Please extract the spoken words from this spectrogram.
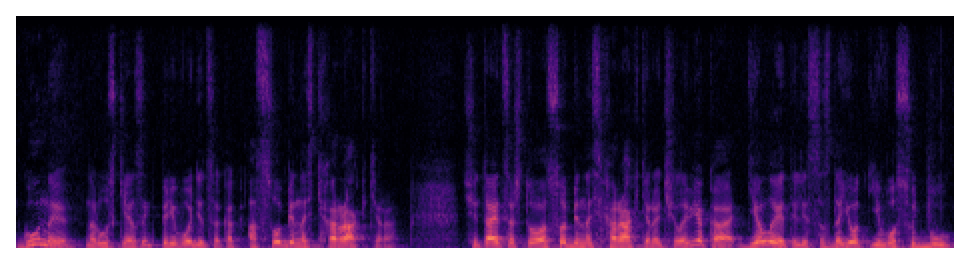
Гуны на русский язык переводится как особенность характера. Считается, что особенность характера человека делает или создает его судьбу.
